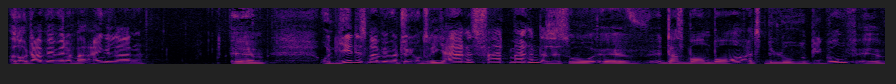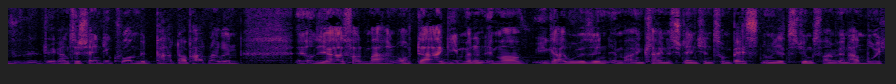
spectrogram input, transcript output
Also auch da werden wir dann mal eingeladen. Ähm, und jedes Mal, wenn wir natürlich unsere Jahresfahrt machen, das ist so äh, das Bonbon als Belobigung, äh, der ganze Shanty-Chor mit Partner, Partnerin, äh, unsere Jahresfahrt machen, auch da geben wir dann immer, egal wo wir sind, immer ein kleines Ständchen zum Besten. Und jetzt jüngst waren wir in Hamburg.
